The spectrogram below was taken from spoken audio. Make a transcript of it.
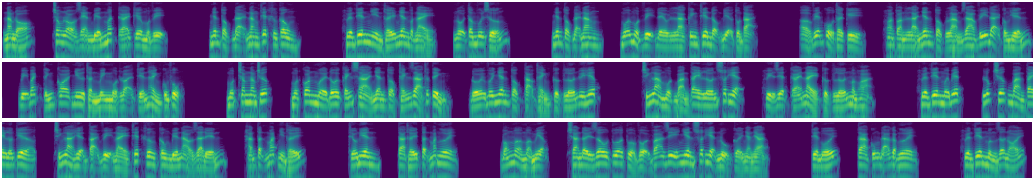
Năm đó, trong lò rèn biến mất cái kia một vị. Nhân tộc đại năng thiết khương công. Huyền tiên nhìn thấy nhân vật này, nội tâm vui sướng. Nhân tộc đại năng, mỗi một vị đều là kinh thiên động địa tồn tại. Ở viễn cổ thời kỳ, hoàn toàn là nhân tộc làm ra vĩ đại công hiến, bị bách tính coi như thần minh một loại tiến hành cung phụng. Một trăm năm trước, một con mười đôi cánh xà nhân tộc thánh giả thức tỉnh, đối với nhân tộc tạo thành cực lớn uy hiếp. Chính là một bàn tay lớn xuất hiện, hủy diệt cái này cực lớn mầm họa. Huyền tiên mới biết, lúc trước bàn tay lớn kia chính là hiện tại vị này thiết khương công biến ảo ra đến hắn tận mắt nhìn thấy. Thiếu niên ta thấy tận mắt ngươi. Bóng mở mở miệng tràn đầy râu tua tủa vội vã dĩ nhiên xuất hiện nụ cười nhàn nhạt, nhạt. Tiền bối ta cũng đã gặp ngươi. Huyền tiên mừng rỡ nói.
